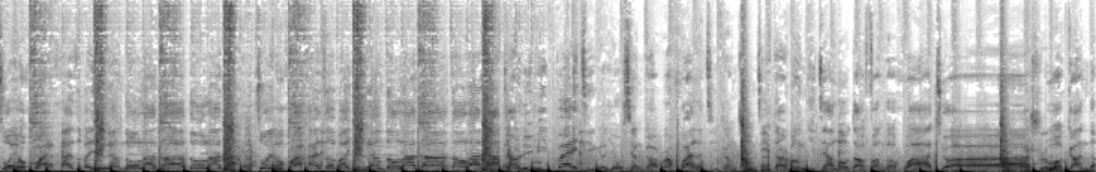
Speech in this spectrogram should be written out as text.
所有坏孩子把音量都拉大，都拉大。所有坏孩子把音量都拉大，都拉大。这样驴逼掰几个油箱盖，张成绩单，往你家楼道放个花圈儿，是我干的。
